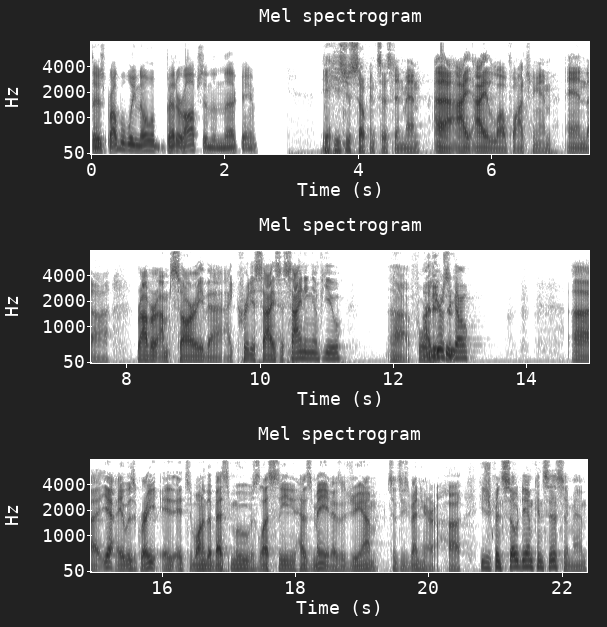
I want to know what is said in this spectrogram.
there's probably no better option than that game. Yeah, he's just so consistent, man. Uh, I I love watching him. And uh, Robert, I'm sorry that I criticized the signing of you uh, four I years ago. Uh, yeah, it was great. It, it's one of the best moves Les Snead has made as a GM since he's been here. Uh, he's just been so damn consistent, man.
